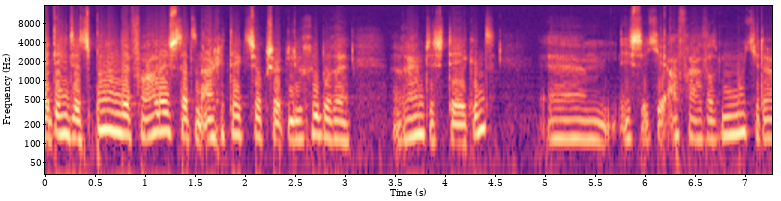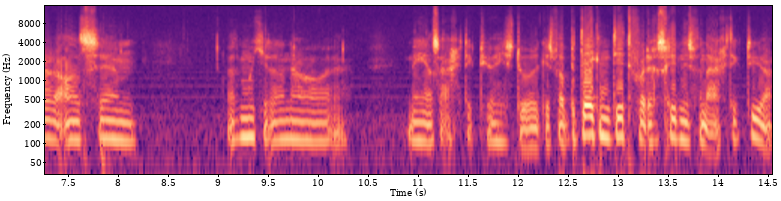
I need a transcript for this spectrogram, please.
Ik denk dat het spannende vooral is dat een architect zulke soort lugubere ruimtes tekent. Ehm, is dat je afvraagt wat moet je daar als um, wat moet je daar nou uh, mee als architectuurhistoricus? Wat betekent dit voor de geschiedenis van de architectuur?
